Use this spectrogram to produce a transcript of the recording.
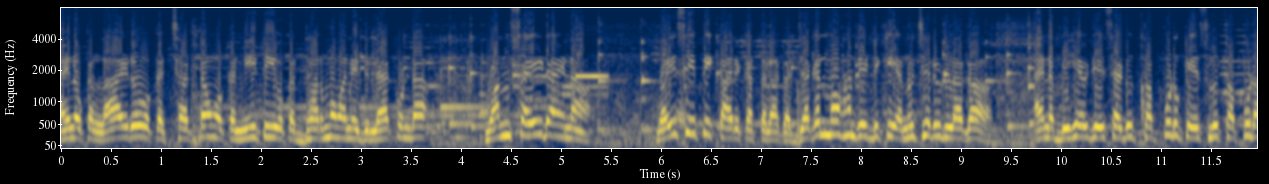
ఆయన ఒక లాయరు ఒక చట్టం ఒక నీతి ఒక ధర్మం అనేది లేకుండా వన్ సైడ్ ఆయన వైసీపీ కార్యకర్తలాగా జగన్మోహన్ రెడ్డికి అనుచరుడిలాగా ఆయన బిహేవ్ చేశాడు. తప్పుడు కేసులు తప్పుడు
